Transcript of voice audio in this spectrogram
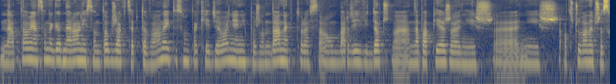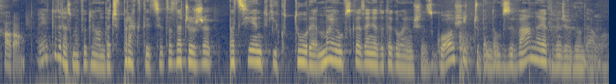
Natomiast one generalnie są dobrze akceptowane i to są takie działania niepożądane, które są bardziej widoczne na papierze niż, niż odczuwane przez chorą. A jak to teraz ma wyglądać w praktyce? To znaczy, że pacjentki, które mają wskazania do tego, mają się zgłosić, czy będą wzywane? Jak to będzie wyglądało?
